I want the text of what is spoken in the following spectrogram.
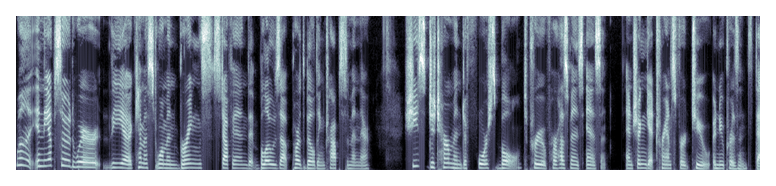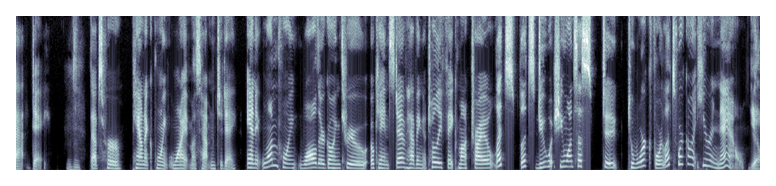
Well, in the episode where the uh, chemist woman brings stuff in that blows up part of the building, traps them in there, she's determined to force Bull to prove her husband is innocent and shouldn't get transferred to a new prison that day. Mm-hmm. That's her panic point, why it must happen today. And at one point, while they're going through, okay, instead of having a totally fake mock trial, let's let's do what she wants us to to work for. Let's work on it here and now Yeah.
